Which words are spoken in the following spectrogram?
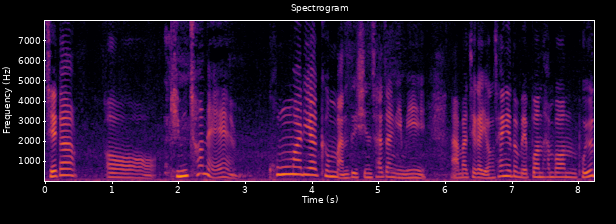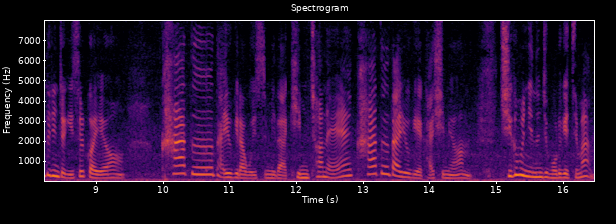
제가, 어, 김천에 콩마리아 금 만드신 사장님이 아마 제가 영상에도 몇 번 한번 보여드린 적이 있을 거예요. 카드 다육이라고 있습니다. 김천에 카드 다육에 가시면 지금은 있는지 모르겠지만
